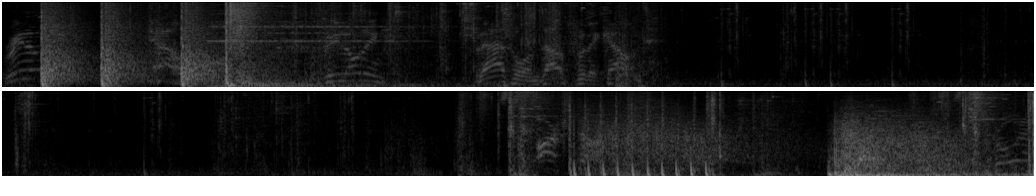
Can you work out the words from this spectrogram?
Reloading. Down. Reloading. That one's out for the count. Arcstar. Throw it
